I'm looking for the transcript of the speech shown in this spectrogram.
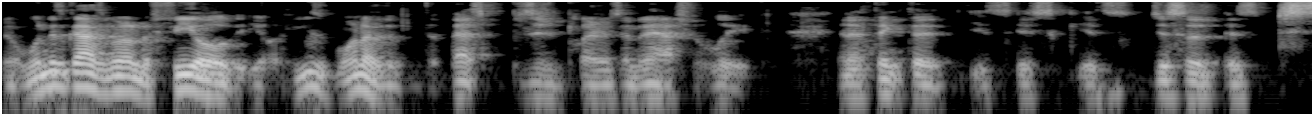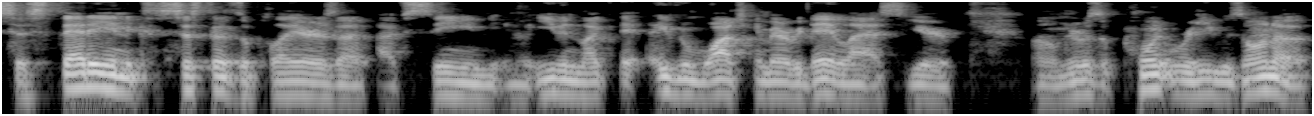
you know, when this guy's been on the field, you know, he's one of the, the best position players in the National League. And I think that it's it's, it's just a, it's as steady and consistent as a player as I, have seen. You know, even like even watching him every day last year, um, there was a point where he was on a,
